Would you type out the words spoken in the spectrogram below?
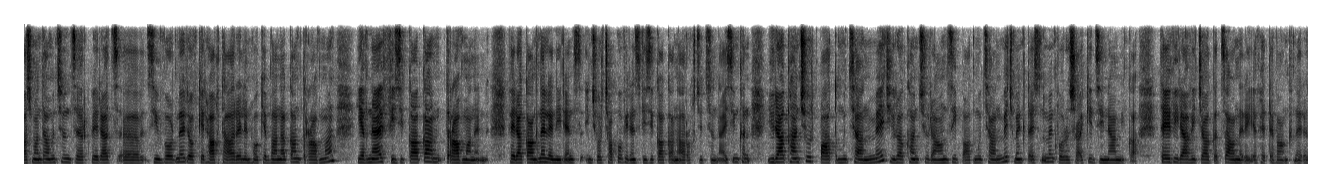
հաշմանդամություն ձեռք բերած զինվորներ, ովքեր հաղթահարել են հոգեբանական տրավման եւ նաեւ ֆիզիկական տրավման են վերականգնել են իրենց ինչ որ չափով իրենց ֆիզիկական առողջությունը, այսինքն յուրաքանչյուր պատմության մեջ, յուրաքանչյուր անձի պատմության մեջ մենք տեսնում ենք որոշակի դինամիկա, թեև իրավիճակը ծանր է եւ հետևանքները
